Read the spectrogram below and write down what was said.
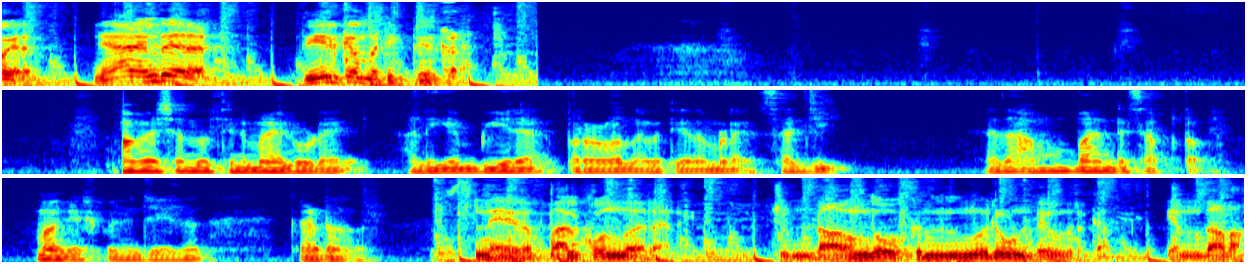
പകരം ഞാൻ എന്ത് തരാം തീർക്കാൻ പറ്റി തീർക്കണം. ആവേശം എന്ന സിനിമയിലൂടെ അതിഗംഭീര പ്രകടനം നടത്തിയ നമ്മുടെ സജി അത് അമ്പാന്റെ ശബ്ദം മഹേഷ് കുഞ്ഞൻ ചെയ്ത് കണ്ടത് സ്നേഹത്താൽ കൊന്നുവരാനെ. ചുണ്ടാവും നോക്കുന്നൊരു ഉണ്ട് തീർക്കാം എന്താടാ?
